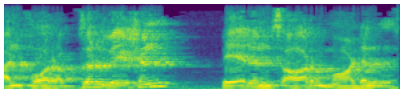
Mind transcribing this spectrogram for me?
And for observation, parents are models.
